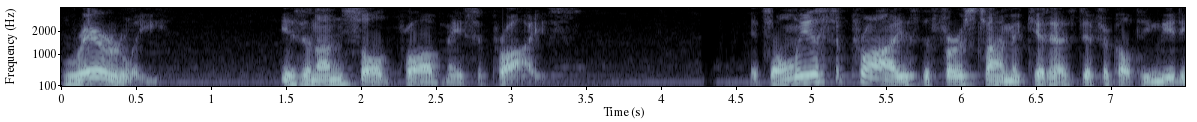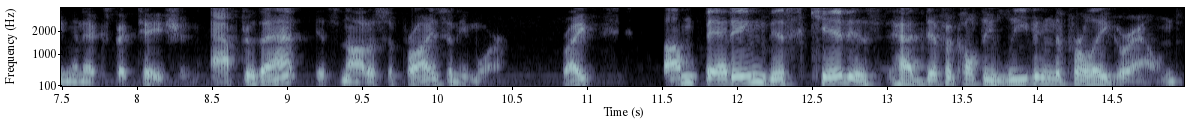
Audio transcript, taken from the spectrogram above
rarely is an unsolved problem a surprise. It's only a surprise the first time a kid has difficulty meeting an expectation. After that, it's not a surprise anymore, right? I'm betting this kid has had difficulty leaving the playground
